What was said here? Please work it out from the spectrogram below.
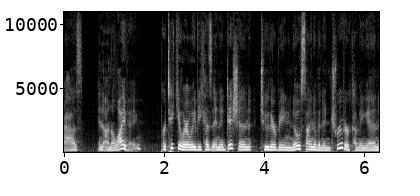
as an unaliving. Particularly because, in addition to there being no sign of an intruder coming in,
